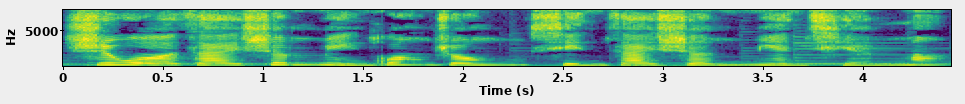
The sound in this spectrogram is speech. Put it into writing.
使我在生命光中行在神面前吗？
